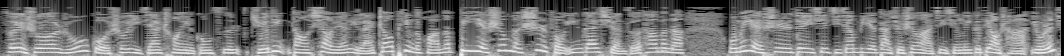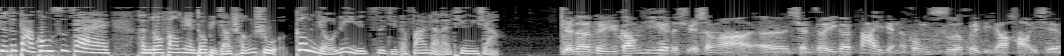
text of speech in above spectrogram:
所以说，如果说一家创业公司决定到校园里来招聘的话，那毕业生们是否应该选择他们呢？我们也是对一些即将毕业大学生啊进行了一个调查，有人觉得大公司在很多方面都比较成熟，更有利于自己的发展。来听一下。觉得对于刚毕业的学生啊，呃，选择一个大一点的公司会比较好一些。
